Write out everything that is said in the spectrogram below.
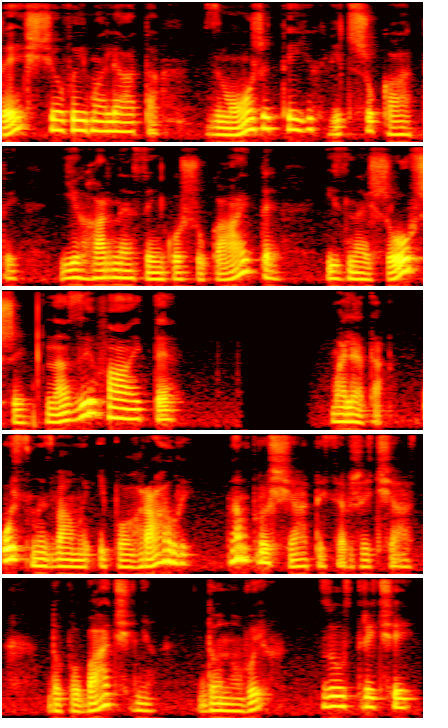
те, що ви, малята, зможете їх відшукати Їх гарнесенько шукайте і, знайшовши, називайте. Малята, ось ми з вами і пограли. Нам прощатися вже час. До побачення, до нових зустрічей!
